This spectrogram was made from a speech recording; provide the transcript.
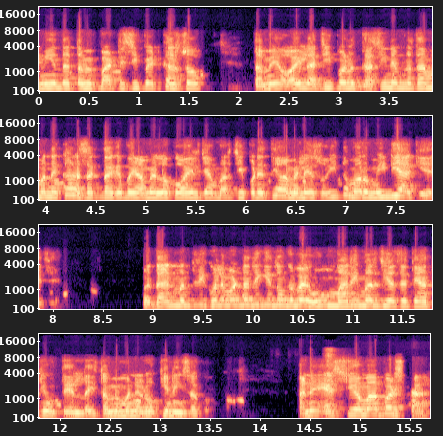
એની અંદર તમે પાર્ટિસિપેટ કરશો. તમે ઓઇલ હજી પણ ઘસીને નથી મને કહી શકતા કે ભાઈ અમે લોકો ઓઇલ જ્યાં મરજી પડે ત્યાં અમે લેશું. એ તમારો મીડિયા કહે છે. પ્રધાનમંત્રી ખુલ્લે મત નથી કીધું કે ભાઈ હું મારી મરજી હશે ત્યાંથી હું તેલ લઈશ. તમે મને રોકી નહીં શકો. અને એસસીઓમાં પણ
